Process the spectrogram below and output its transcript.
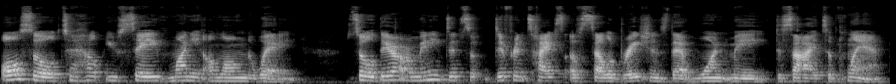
Also, to help you save money along the way. So, there are many different types of celebrations that one may decide to plan.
